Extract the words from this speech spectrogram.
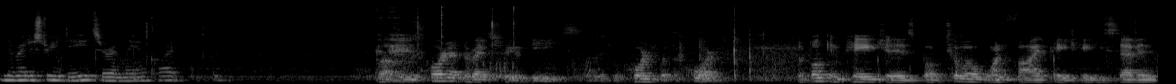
in the registry of deeds or in land court? Well, it was recorded at the Registry of Deeds, it was recorded with the court. The book and page is book two oh one five, page eighty-seven,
